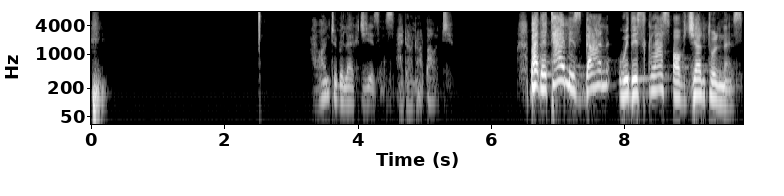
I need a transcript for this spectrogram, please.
I want to be like Jesus. I don't know about you. By the time is done with this class of gentleness,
